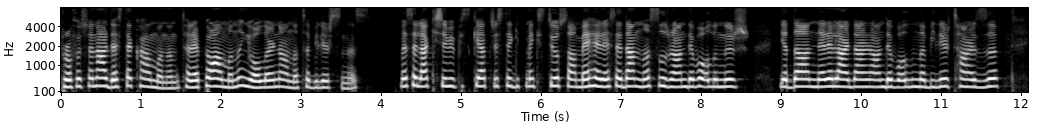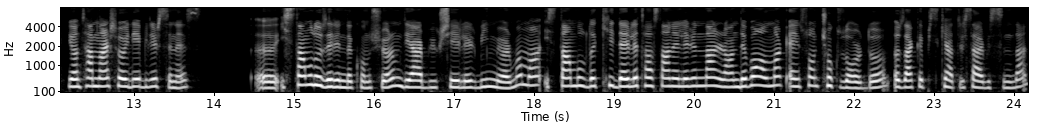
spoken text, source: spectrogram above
Profesyonel destek almanın, terapi almanın yollarını anlatabilirsiniz. Mesela kişi bir psikiyatriste gitmek istiyorsa MHRS'den nasıl randevu alınır ya da nerelerden randevu alınabilir tarzı yöntemler söyleyebilirsiniz. Ee, İstanbul özelinde konuşuyorum. Diğer büyük şehirleri bilmiyorum ama İstanbul'daki devlet hastanelerinden randevu almak en son çok zordu. Özellikle psikiyatri servisinden.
